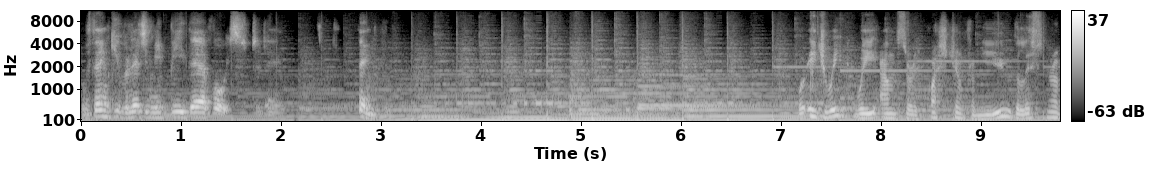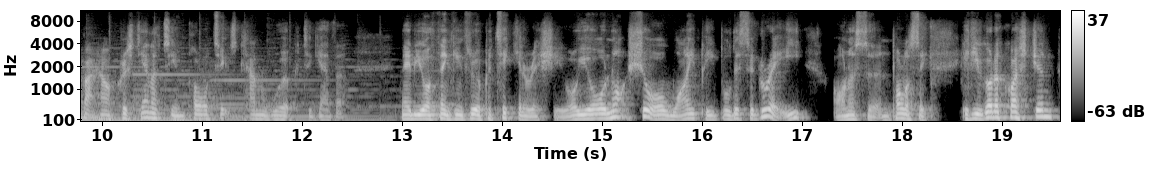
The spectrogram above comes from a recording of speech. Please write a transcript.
Well, thank you for letting me be their voice today. Thank you. Well, each week we answer a question from you, the listener, about how Christianity and politics can work together. Maybe you're thinking through a particular issue or you're not sure why people disagree on a certain policy. If you've got a question,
